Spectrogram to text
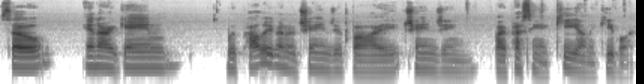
So in our game we're probably going to change it by changing by pressing a key on the keyboard.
